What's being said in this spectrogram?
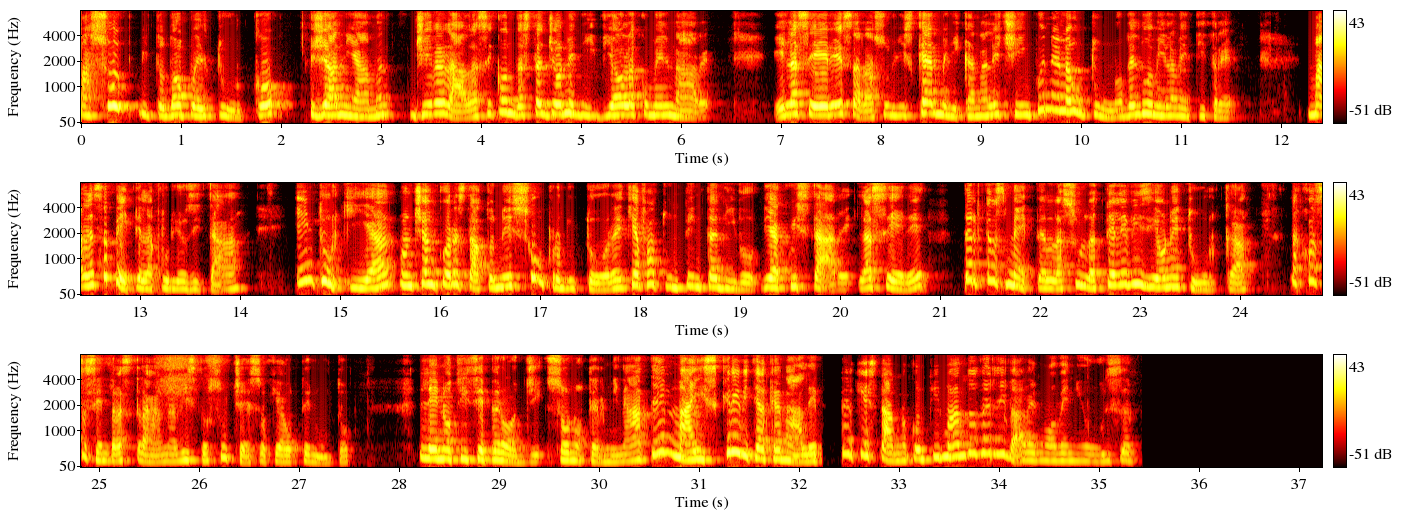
ma subito dopo il turco Jean Yaman girerà la seconda stagione di Viola come il mare e la serie sarà sugli schermi di Canale 5 nell'autunno del 2023. Ma la sapete la curiosità? In Turchia non c'è ancora stato nessun produttore che ha fatto un tentativo di acquistare la serie per trasmetterla sulla televisione turca. La cosa sembra strana visto il successo che ha ottenuto. Le notizie per oggi sono terminate, ma iscriviti al canale perché stanno continuando ad arrivare nuove news.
